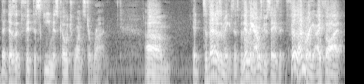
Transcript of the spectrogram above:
that doesn't fit the scheme his coach wants to run. Um, it, so that doesn't make any sense. But the other thing I was going to say is that Phil Emery, I thought,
